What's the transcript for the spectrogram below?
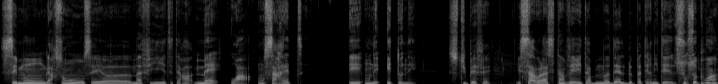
C'est mon garçon, c'est euh, ma fille, etc. Mais waouh, on s'arrête et on est étonné, stupéfait. Et ça, voilà, c'est un véritable modèle de paternité sur ce point.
